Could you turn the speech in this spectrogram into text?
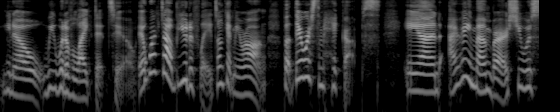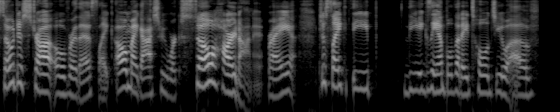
you know we would have liked it to. It worked out beautifully, don't get me wrong, but there were some hiccups. And I remember she was so distraught over this, like, oh my gosh, we worked so hard on it, right? Just like the the example that I told you of,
